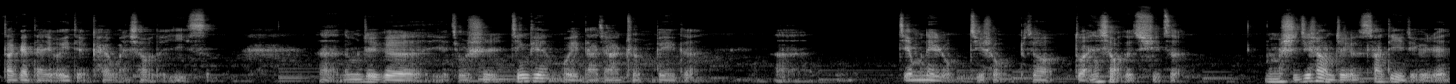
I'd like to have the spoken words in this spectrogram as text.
大概带有一点开玩笑的意思，呃，那么这个也就是今天为大家准备的呃节目内容几首比较短小的曲子。那么实际上，这个萨蒂这个人，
